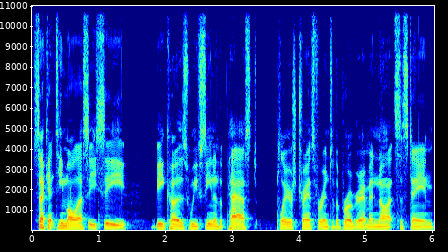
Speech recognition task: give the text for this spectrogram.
second team All SEC because we've seen in the past players transfer into the program and not sustain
